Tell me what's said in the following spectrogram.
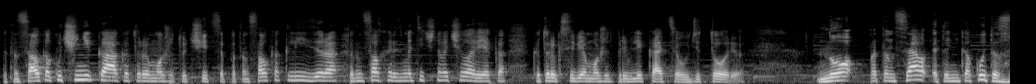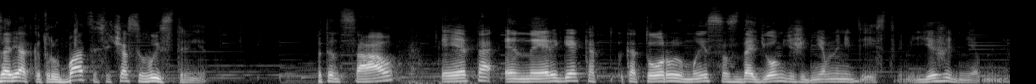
потенциал как ученика, который может учиться, потенциал как лидера, потенциал харизматичного человека, который к себе может привлекать аудиторию. Но потенциал – это не какой-то заряд, который бац, и сейчас выстрелит. Потенциал – это энергия, которую мы создаем ежедневными действиями, ежедневными.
